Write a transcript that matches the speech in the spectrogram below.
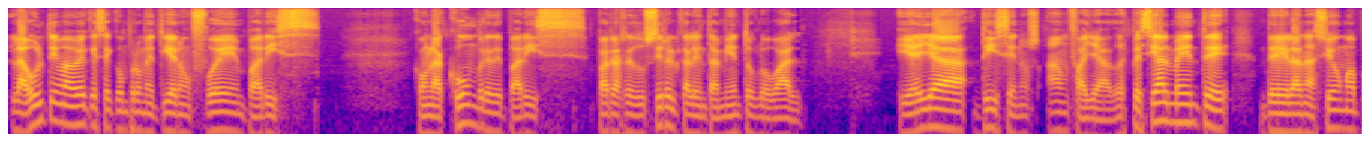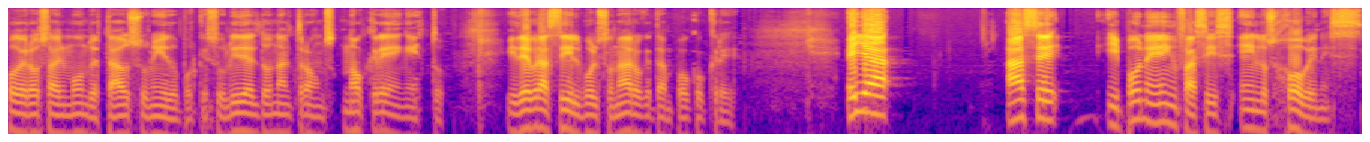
la última vez que se comprometieron fue en París, con la cumbre de París, para reducir el calentamiento global. Y ella dice, nos han fallado, especialmente de la nación más poderosa del mundo, Estados Unidos, porque su líder Donald Trump no cree en esto. Y de Brasil, Bolsonaro, que tampoco cree. Ella hace y pone énfasis en los jóvenes.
